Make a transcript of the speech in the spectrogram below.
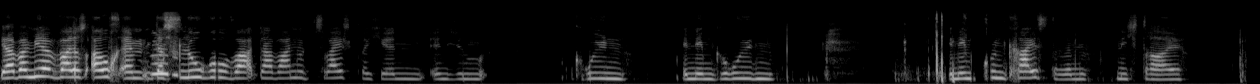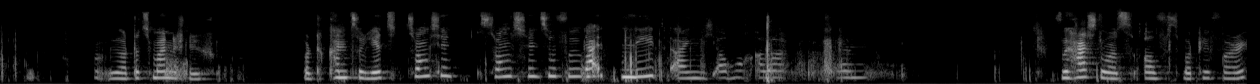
Ja, bei mir war das auch, ähm, das Logo war, da waren nur zwei Striche in, in diesem grünen, in dem grünen, in dem grünen Kreis drin, nicht drei. Ja, das meine ich nicht. Und kannst du jetzt Songs, hin Songs hinzufügen? Ja, es lädt eigentlich auch noch, aber ähm, Wie heißt du es auf Spotify?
